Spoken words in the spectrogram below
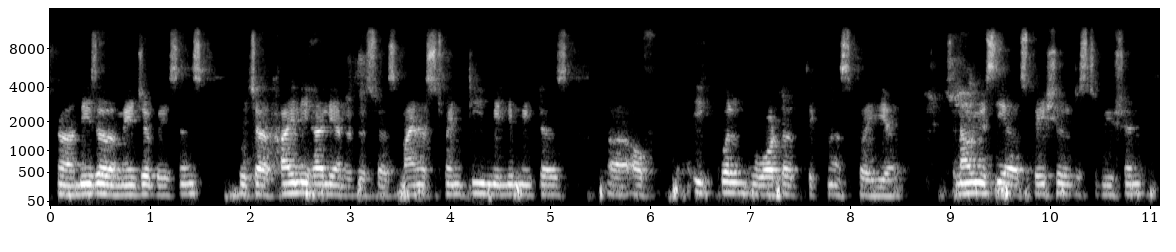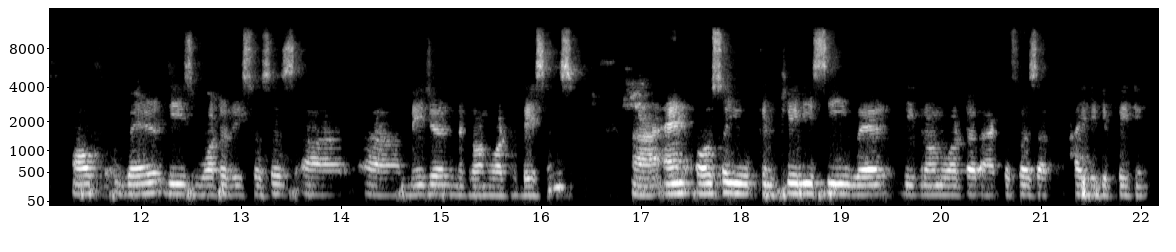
uh, these are the major basins which are highly, highly under distress, minus 20 millimeters uh, of equal water thickness per year. So now you see a spatial distribution of where these water resources are uh, major in the groundwater basins. Uh, and also you can clearly see where the groundwater aquifers are highly depleting.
